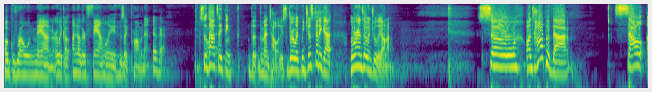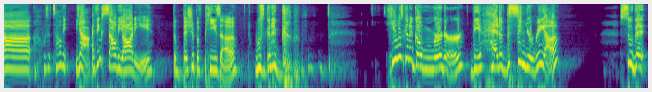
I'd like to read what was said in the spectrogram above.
a grown man or like a, another family who's like prominent? Okay. So that's I think the the mentality. So they're like we just got to get Lorenzo and Giuliano. So on top of that, Sal uh was it Salvi yeah, I think Salviati, the bishop of Pisa, was to go He was to go murder the head of the signoria so that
